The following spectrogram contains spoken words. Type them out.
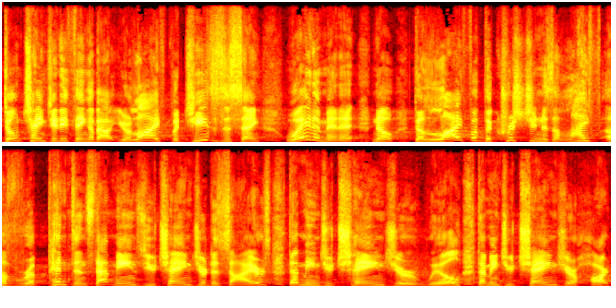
don't change anything about your life. But jesus is saying wait a minute. No the life of the christian is a life of repentance. That means you change your desires. That means you change your will. That means you change your heart.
